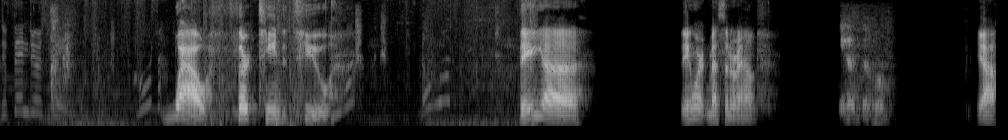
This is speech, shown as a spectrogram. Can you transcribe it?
defenders win. Wow, thirteen to two. They uh, they weren't messing around. Yeah, no. Yeah.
